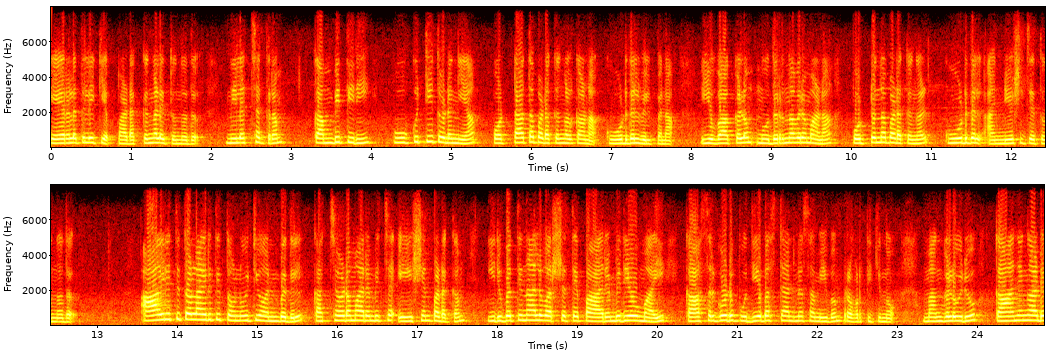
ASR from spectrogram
കേരളത്തിലേക്ക് പടക്കങ്ങൾ എത്തുന്നത്. നിലച്ചക്രം കമ്പിത്തിരി പൂക്കുറ്റി തുടങ്ങിയ പൊട്ടാത്ത പടക്കങ്ങൾക്കാണ് കൂടുതൽ വിൽപ്പന. യുവാക്കളും മുതിർന്നവരുമാണ് പൊട്ടുന്ന പടക്കങ്ങൾ കൂടുതൽ അന്വേഷിച്ചെത്തുന്നത്. ആയിരത്തി തൊള്ളായിരത്തി തൊണ്ണൂറ്റി ഒൻപതിൽ കച്ചവടം ആരംഭിച്ച ഏഷ്യൻ പടക്കം ഇരുപത്തിനാല് വർഷത്തെ പാരമ്പര്യവുമായി കാസർഗോഡ് പുതിയ ബസ് സ്റ്റാൻഡിന് സമീപം പ്രവർത്തിക്കുന്നു. മംഗളൂരു കാഞ്ഞങ്ങാട്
